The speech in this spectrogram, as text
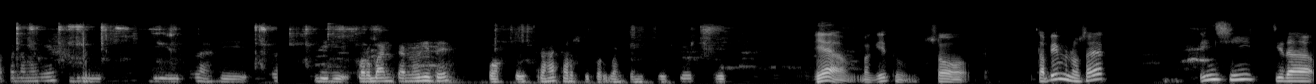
apa namanya? Di di lah di dikorbankan begitu ya. Waktu istirahat harus dikorbankan sedikit. ya begitu so tapi menurut saya ini sih tidak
